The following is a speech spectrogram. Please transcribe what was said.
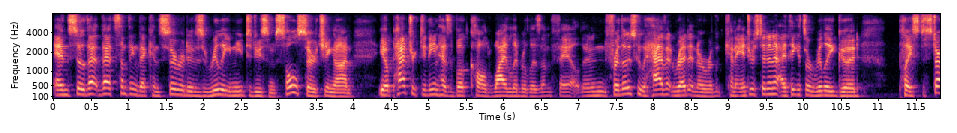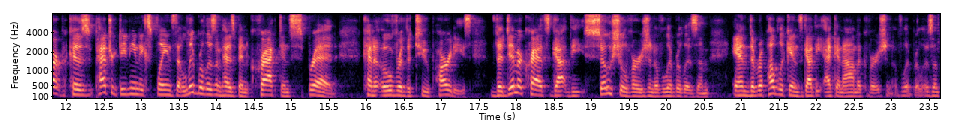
And so that that's something that conservatives really need to do some soul searching on. You know, Patrick Deneen has a book called Why Liberalism Failed. And for those who haven't read it and are kind of interested in it, I think it's a really good place to start because Patrick Deneen explains that liberalism has been cracked and spread kind of over the two parties. The Democrats got the social version of liberalism, and the Republicans got the economic version of liberalism.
